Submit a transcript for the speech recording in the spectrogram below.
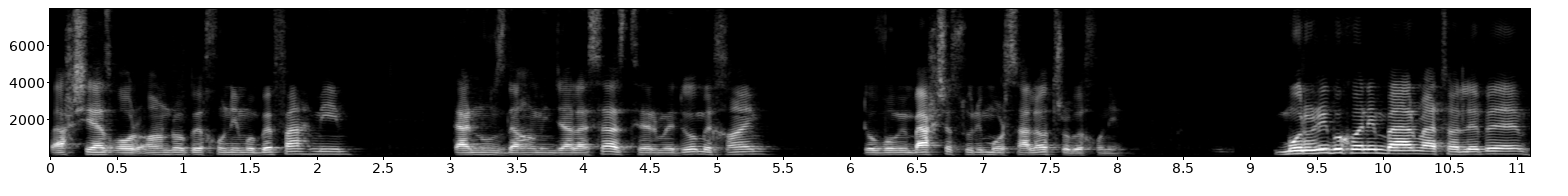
بخشی از قرآن رو بخونیم و بفهمیم. در 19 همین جلسه از ترم دو می‌خوایم دومین بخش سوری مرسلات رو بخونیم. مروری بکنیم بر مطالب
